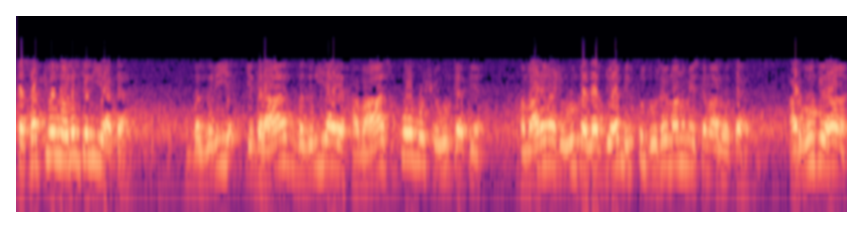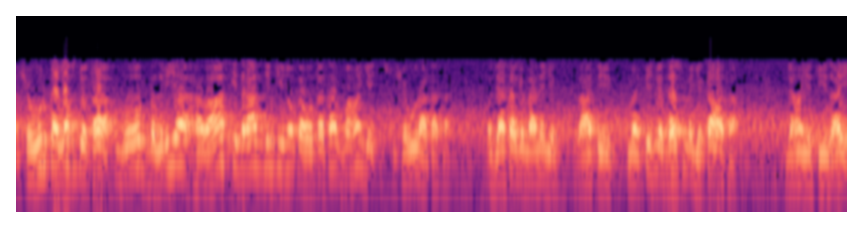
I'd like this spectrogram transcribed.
پرسپچل نالج کے لیے آتا ہے۔ بذریعہ ادراک، بذریعہ حواس کو وہ شعور کہتے ہیں۔ ہمارے ہاں شعور کا لفظ جو ہے بالکل دوسرے معنوں میں استعمال ہوتا ہے۔ اربوں کے ہاں شعور کا لفظ جو تھا، وہ بذریعہ حواس، ادراک جن چیزوں کا ہوتا تھا، وہاں یہ شعور آتا تھا۔ اور جیسا کہ میں نے یہ راتی میں پچھلے درس میں یہ کہا تھا، جہاں یہ چیز آئی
